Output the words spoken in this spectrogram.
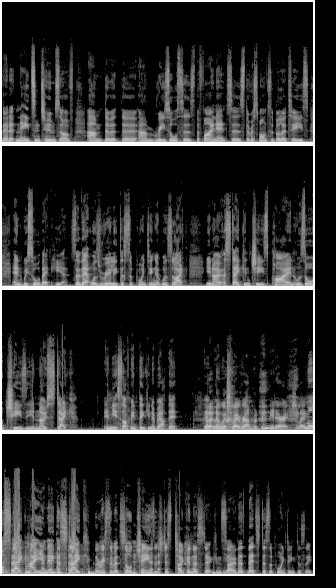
that it needs in terms of um, the, the um, resources, the finances, the responsibilities, and we saw that here. So that was really disappointing. It was like, you know, a steak and cheese pie, and it was all cheesy and no steak. And yes, I've been thinking about that I don't know which way around would be better, actually. More steak, mate. You need the steak. The rest of it's all cheese. It's just tokenistic, and so yeah. that's, that's disappointing to see.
